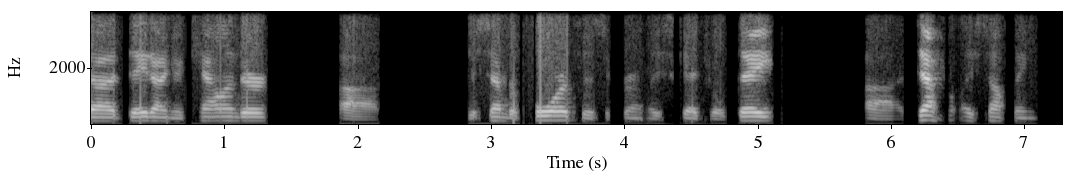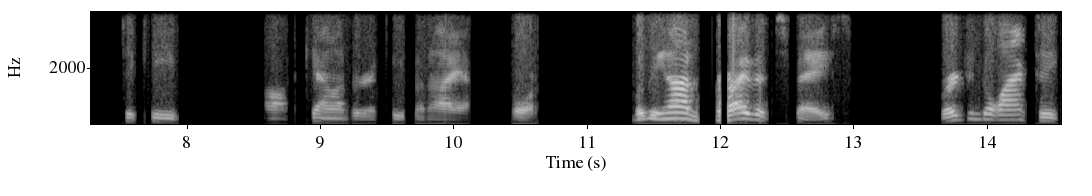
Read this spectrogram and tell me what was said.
uh, date on your calendar. Uh, December 4th is the currently scheduled date. Uh, definitely something to keep on the calendar and keep an eye out for. Moving on, private space. Virgin Galactic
